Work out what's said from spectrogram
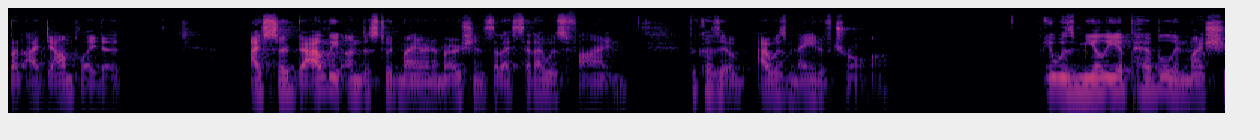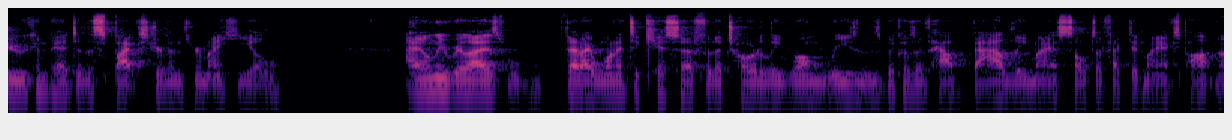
but I downplayed it I so badly understood my own emotions that I said I was fine because it, I was made of trauma. It was merely a pebble in my shoe compared to the spikes driven through my heel. I only realized that I wanted to kiss her for the totally wrong reasons because of how badly my assault affected my ex partner.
